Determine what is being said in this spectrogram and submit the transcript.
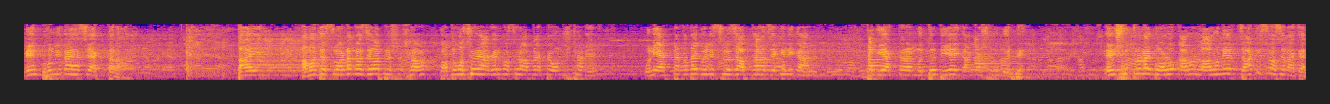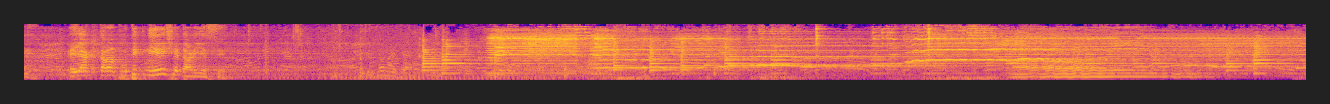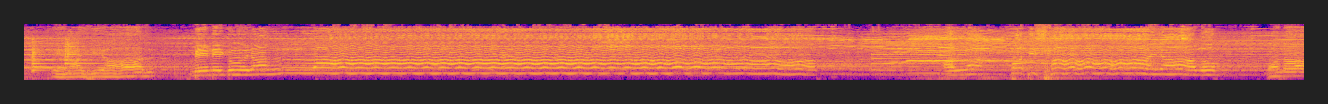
Main ভূমিকায় আছে একতারা। তাই আমাদের চুয়াডাঙ্গা জেলা প্রশাসক গত বছরে আগের বছর আমরা একটা অনুষ্ঠানে উনি একটা কথাই বলেছিল যে আপনারা যেখানে গান, ভুগি একতারার মধ্য দিয়ে এই গানটা শুরু করবেন। এই সূত্রটাই বড়, কারণ লালনের যা কিছু আছে না কেন, এই একতারার প্রতীক নিয়েই সে দাঁড়িয়েছে। এনাহিয়াল মেনে গো আল্লাহ। আল্লাহ পাতিশায় আলম অনা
